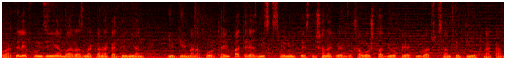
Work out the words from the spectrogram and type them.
Ավարտել է Ֆրունզենի անվան ռազմական ակադեմիան եւ Գերմանախորհրդային պատերազմի սկսվելուն պես նշանակվել գլխավոր շտաբի օպերատիվ վարչության պետի օգնական։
